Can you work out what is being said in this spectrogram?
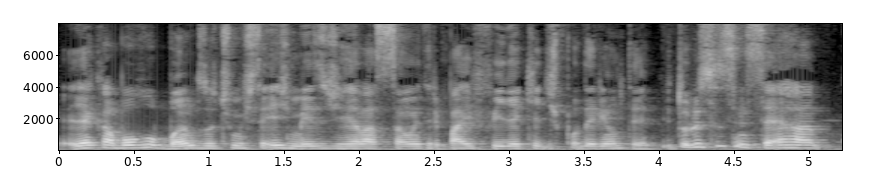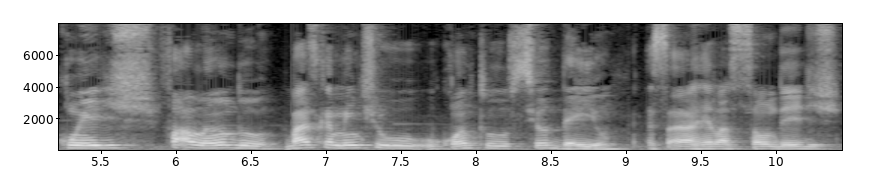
ele acabou roubando os últimos seis meses de relação entre pai e filha que eles poderiam ter. E tudo isso se encerra com eles falando basicamente o, o quanto se odeiam. Essa relação deles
